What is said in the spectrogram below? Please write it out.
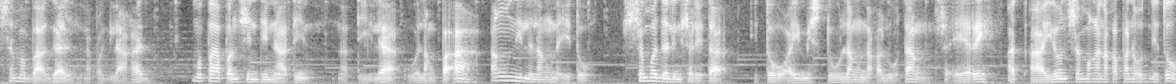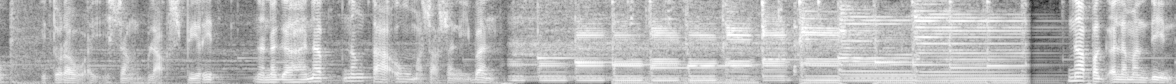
sa mabagal na paglakad. Mapapansin din natin na tila walang paa ang nilalang na ito. Sa madaling salita, ito ay mistulang nakalutang sa ere at ayon sa mga nakapanood nito, ito raw ay isang black spirit na naghahanap ng taong masasaniban. Napag-alaman din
